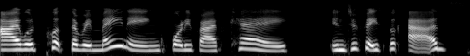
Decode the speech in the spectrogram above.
I would put the remaining 45K into Facebook ads.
